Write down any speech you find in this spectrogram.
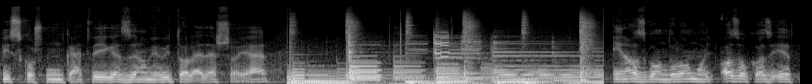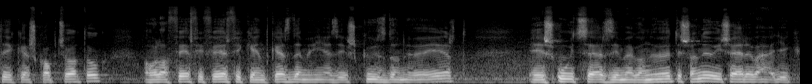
piszkos munkát végezze, ami a vitorlázással jár. Én azt gondolom, hogy azok az értékes kapcsolatok, ahol a férfi férfiként kezdeményezés küzd a nőért, és úgy szerzi meg a nőt, és a nő is erre vágyik.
